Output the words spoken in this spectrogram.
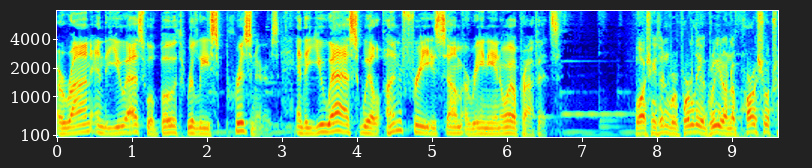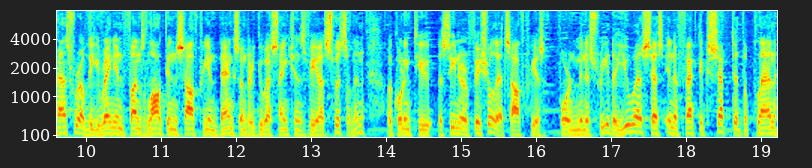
Iran and the U.S. will both release prisoners, and the U.S. will unfreeze some Iranian oil profits. Washington reportedly agreed on a partial transfer of the Iranian funds locked in South Korean banks under U.S. sanctions via Switzerland. According to a senior official at South Korea's foreign ministry, the U.S. has in effect accepted the plan,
